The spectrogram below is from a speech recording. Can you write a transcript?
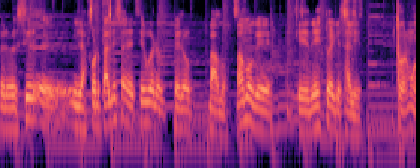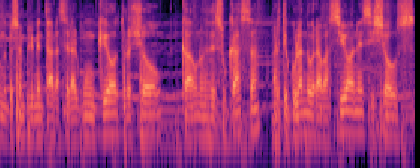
pero decir, eh, y la fortaleza de decir, bueno, pero vamos, vamos que, que de esto hay que salir todo el mundo empezó a implementar, hacer algún que otro show, cada uno desde su casa, articulando grabaciones y shows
